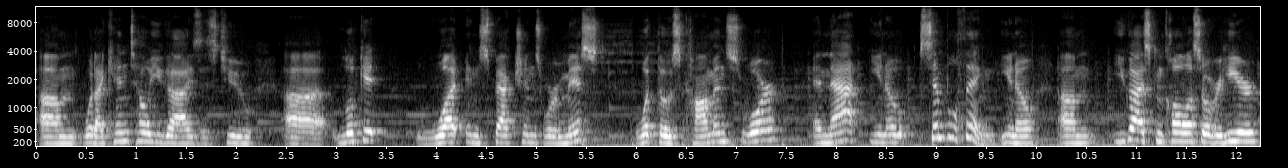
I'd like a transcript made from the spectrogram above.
um, what I can tell you guys is to uh, look at what inspections were missed, what those comments were, and that you know simple thing you know um, you guys can call us over here.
